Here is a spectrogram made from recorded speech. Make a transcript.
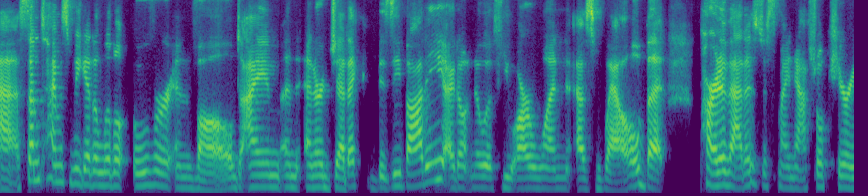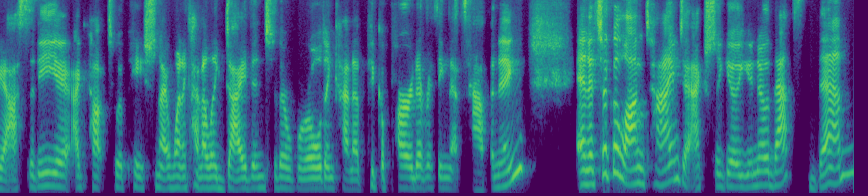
uh, sometimes we get a little over involved i am an energetic busybody. I don't know if you are one as well but part of that is just my natural curiosity. I talk to a patient i want to kind of like dive into their world and kind of pick apart everything that's happening. And it took a long time to actually go you know that's them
